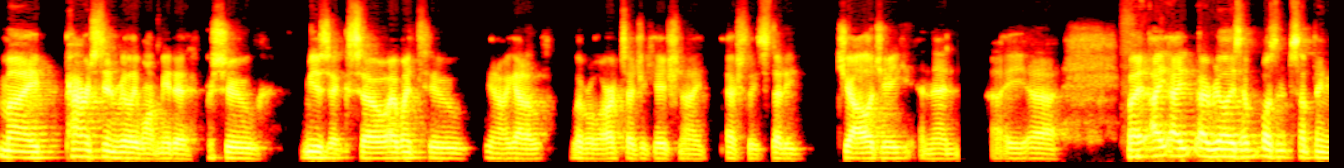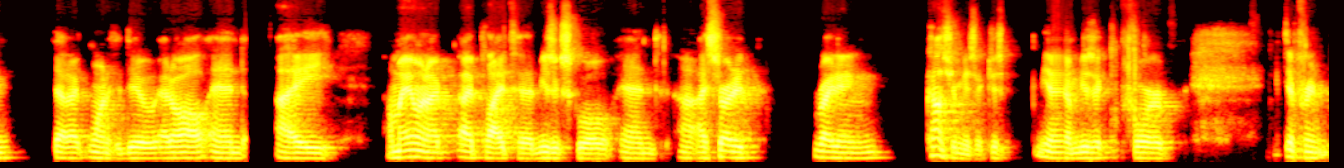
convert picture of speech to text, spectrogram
my parents didn't really want me to pursue music. So I went to, you know, I got a liberal arts education. I actually studied geology and then I, uh, but I, I, I realized it wasn't something that I wanted to do at all. And I, on my own, I, I applied to music school and uh, I started writing concert music, just you know, music for different,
